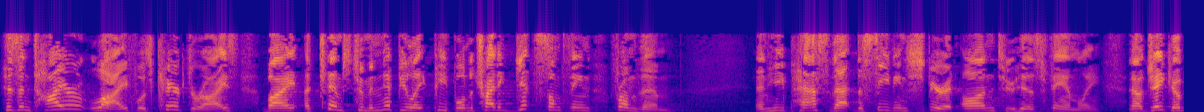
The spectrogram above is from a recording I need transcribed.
His entire life was characterized by attempts to manipulate people and to try to get something from them. And he passed that deceiving spirit on to his family. Now, Jacob,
